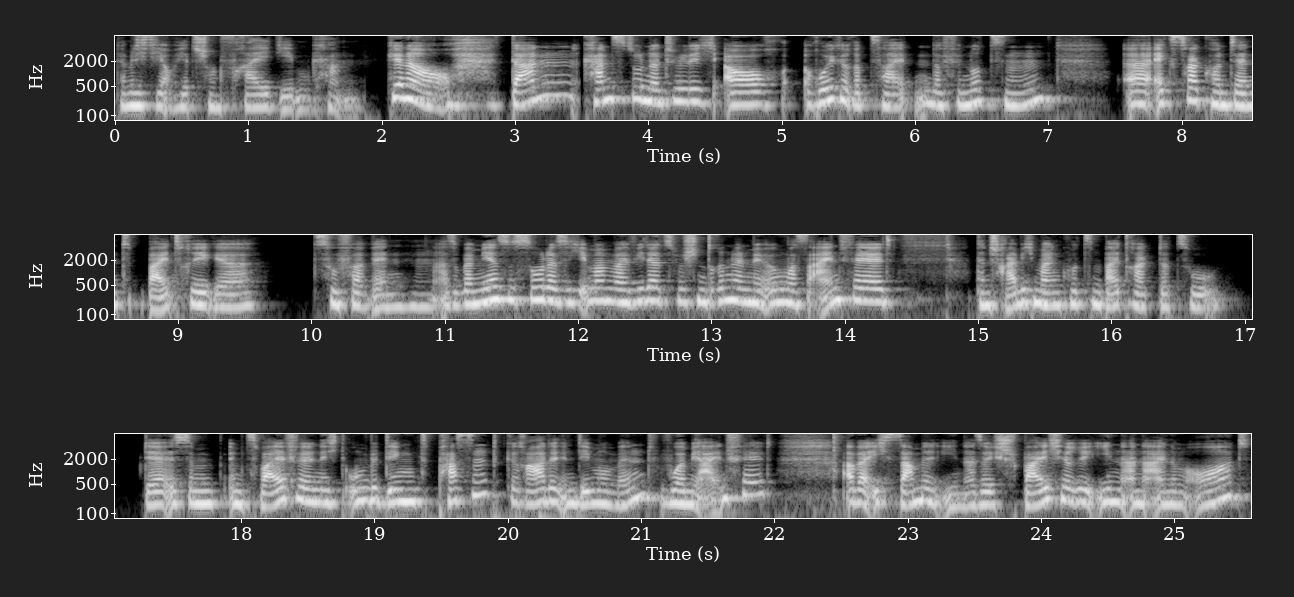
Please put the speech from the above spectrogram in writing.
damit ich die auch jetzt schon freigeben kann. Genau, dann kannst du natürlich auch ruhigere Zeiten dafür nutzen, äh, extra Content-Beiträge zu verwenden. Also bei mir ist es so, dass ich immer mal wieder zwischendrin, wenn mir irgendwas einfällt, dann schreibe ich mal einen kurzen Beitrag dazu. Der ist im, im Zweifel nicht unbedingt passend, gerade in dem Moment, wo er mir einfällt, aber ich sammle ihn. Also ich speichere ihn an einem Ort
